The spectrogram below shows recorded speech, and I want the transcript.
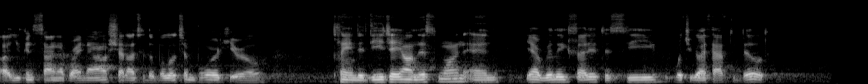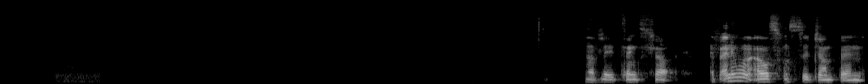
uh, you can sign up right now. Shout out to the bulletin board hero playing the DJ on this one, and yeah, really excited to see what you guys have to build. Lovely, thanks, Shot. If anyone else wants to jump in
